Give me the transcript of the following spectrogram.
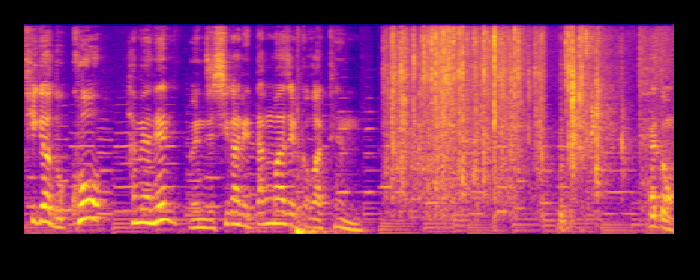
튀겨 놓고 하면은 왠지 시간이 딱 맞을 것 같은 해동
